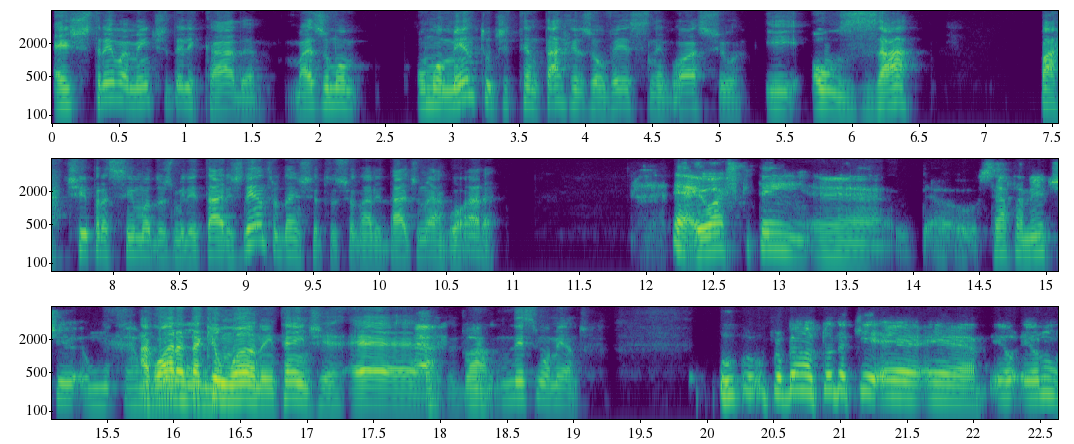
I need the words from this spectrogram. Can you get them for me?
é extremamente delicada, mas o, o momento de tentar resolver esse negócio e ousar partir para cima dos militares dentro da institucionalidade não é agora? É, eu acho que tem é, certamente um, é um agora daqui a um ano, entende? É, é claro. nesse momento. O, o, problema todo é que é, é, eu, eu, não,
